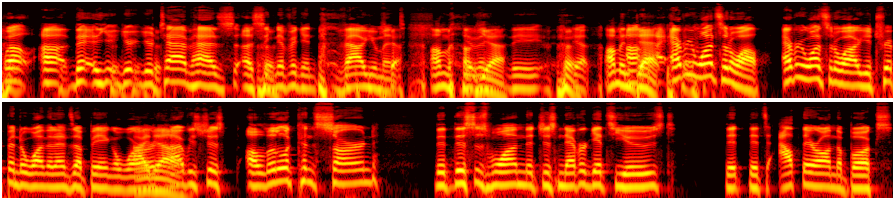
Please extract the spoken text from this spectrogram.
well, uh, the, your, your tab has a significant valuement. I'm, yeah. The, yeah. I'm in uh, debt. every once in a while, every once in a while, you trip into one that ends up being a word. I know. I was just a little concerned that this is one that just never gets used, that that's out there on the books.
